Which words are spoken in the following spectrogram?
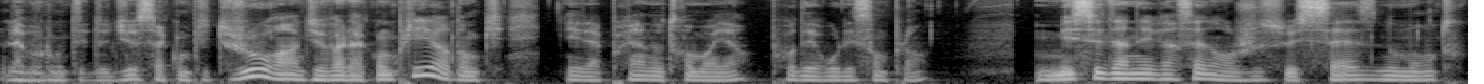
La volonté de Dieu s'accomplit toujours, hein. Dieu va l'accomplir, donc il a pris un autre moyen pour dérouler son plan. Mais ce dernier verset dans Josué 16 nous montre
